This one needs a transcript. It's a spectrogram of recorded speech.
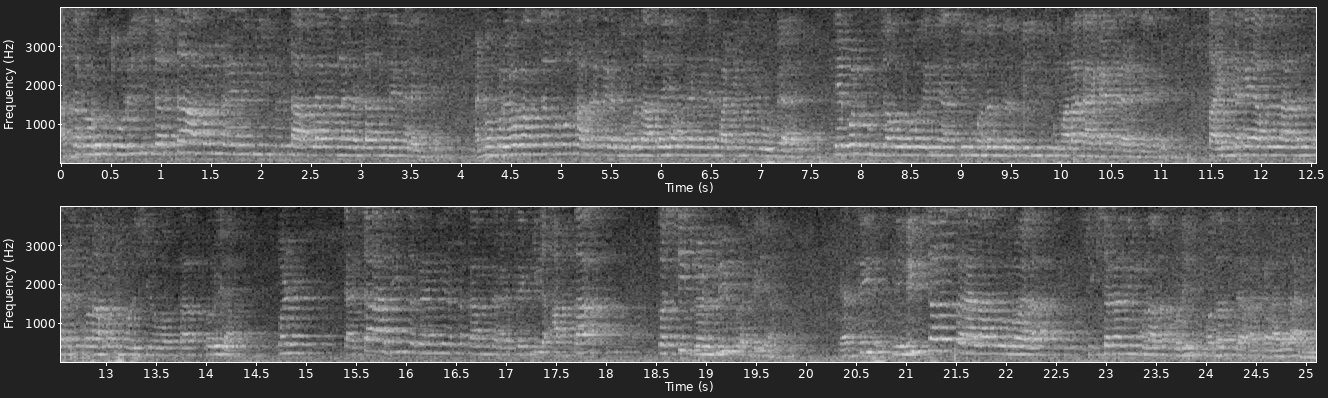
असं करून थोडीशी चर्चा आपण सगळ्यांनी वीस मिनिटं आपल्या आपल्या गटामध्ये करायचे. आणि मग प्रयोग आमच्यासमोर सादर करायचे. मग दादाही आपल्याकडे पाठीमागे उभे आहेत ते पण तुमच्या बरोबर यांनी असतील मदत करतील की तुम्हाला काय काय करायचं आहे साहित्य काही आपल्याला लागलं तर त्याची पण आपण थोडीशी व्यवस्था करूया. पण त्याच्या आधी सगळ्यांनी असं काम करायचं की आता कशी घडली प्रक्रिया याची निरीक्षण करायला बोलवायला शिक्षकांनी मुलाला थोडी मदत करा- करायला लागली.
